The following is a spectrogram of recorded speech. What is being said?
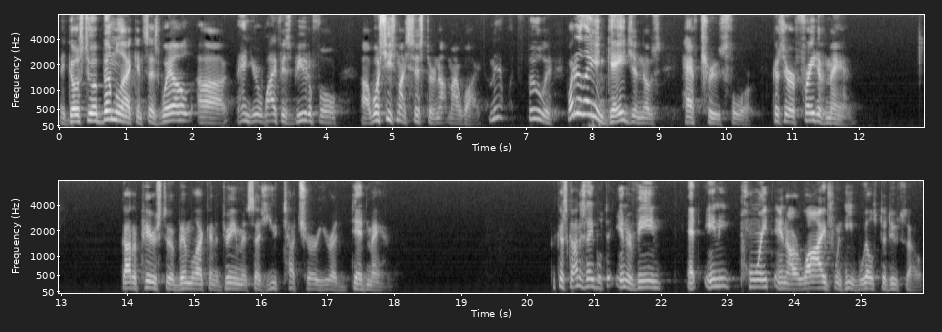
He goes to Abimelech and says, Well, uh, man, your wife is beautiful. Well, she's my sister, not my wife. I mean, what foolish. What do they engage in those half truths for? Because they're afraid of man. God appears to Abimelech in a dream and says, You touch her, you're a dead man. Because God is able to intervene at any point in our lives when He wills to do so.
